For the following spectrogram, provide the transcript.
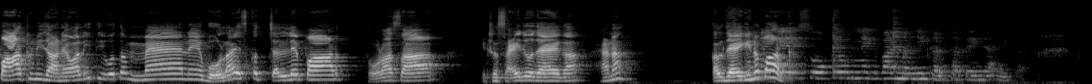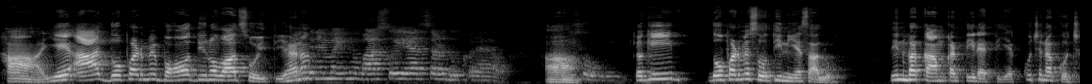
पार्क नहीं जाने वाली थी वो तो मैंने बोला इसको चल ले पार्क थोड़ा सा एक्सरसाइज हो जाएगा है ना? कल जाएगी ना पार्क? सो के उठने के बाद मन नहीं करता कहीं जाने का। हाँ ये आज दोपहर में बहुत दिनों बाद सोई थी है ना? महीनों बाद सोई है सर दुख रहा है। हाँ। क्योंकि दोपहर में सोती नहीं है सालू। दिन भर काम करती रहती है कुछ ना कुछ।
